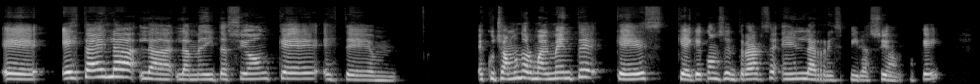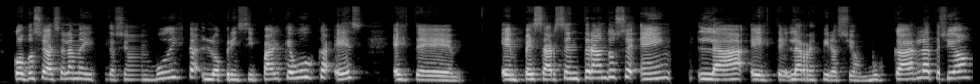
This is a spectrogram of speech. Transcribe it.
eh, esta es la, la, meditación que este, escuchamos normalmente que es que hay que concentrarse en la respiración, ¿ok? ¿Cómo se hace la meditación budista? Lo principal que busca es este, empezar centrándose en la, este, la respiración, buscar la atención,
